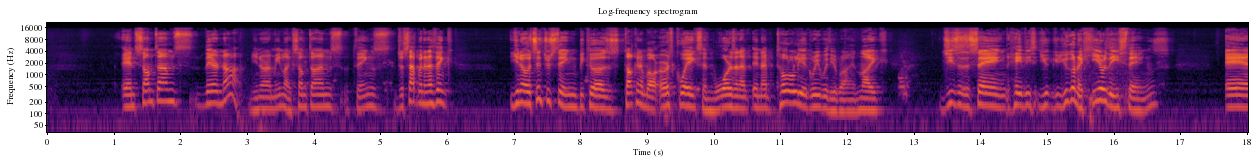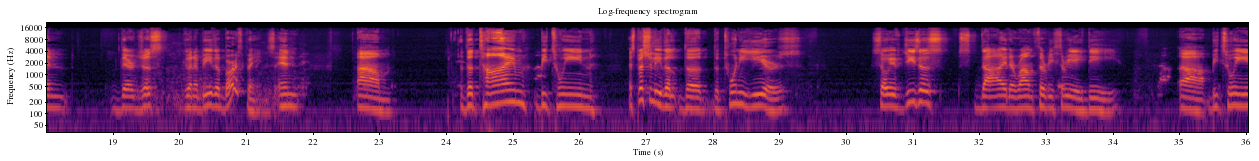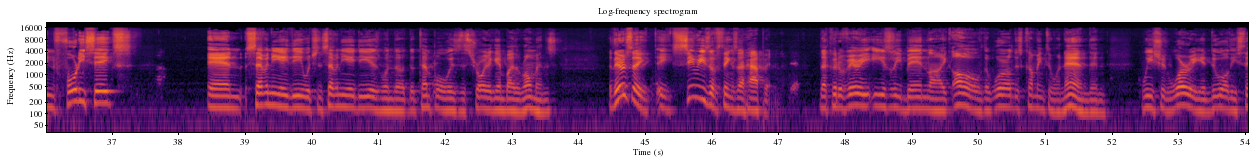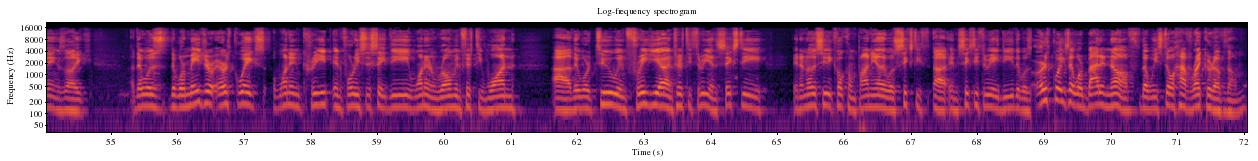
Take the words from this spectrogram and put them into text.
And sometimes they're not. You know what I mean? Like sometimes things just happen, and I think you know, it's interesting because talking about earthquakes and wars, and I, and I totally agree with you, Ryan. Like, Jesus is saying, "Hey, these you you're gonna hear these things, and they're just gonna be the birth pains." And um, the time between, especially the the the twenty years. So if Jesus died around thirty three A.D uh, between 46 and 70 AD, which in 70 AD is when the, the temple is destroyed again by the Romans, there's a, a series of things that happen that could have very easily been like, oh, the world is coming to an end and we should worry and do all these things. Like, there was there were major earthquakes, one in Crete in 46 AD, one in Rome in 51. Uh, there were two in Phrygia in 53 and 60. In another city called Campania, there was 60 uh, in 63 AD. There was earthquakes that were bad enough that we still have record of them.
